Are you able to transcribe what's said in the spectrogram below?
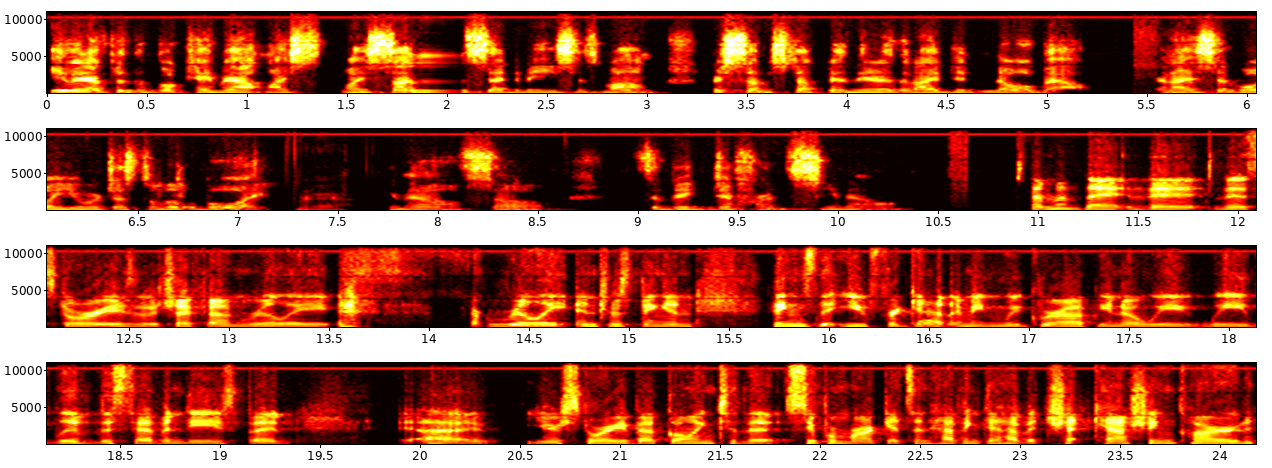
even after the book came out, my my son said to me, he says, "Mom, there's some stuff in there that I didn't know about." And I said, "Well, you were just a little boy." Yeah. you know so it's a big difference you know some of the the the stories which i found really really interesting and things that you forget i mean we grew up you know we we lived the 70s but uh your story about going to the supermarkets and having to have a check cashing card?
